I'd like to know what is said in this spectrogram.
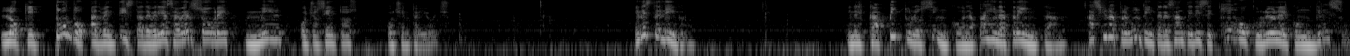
lo que todo adventista debería saber sobre 1888. En este libro, en el capítulo 5, en la página 30, hace una pregunta interesante y dice, ¿qué ocurrió en el Congreso?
